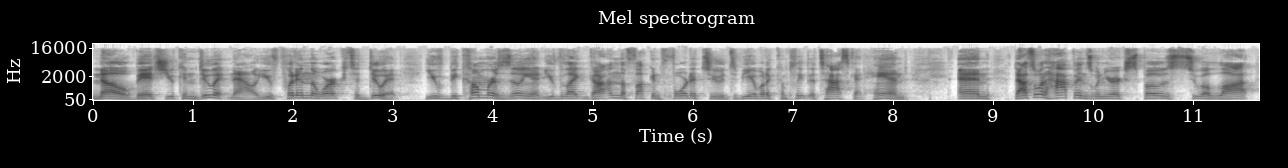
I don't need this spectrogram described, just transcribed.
No, bitch, you can do it now. You've put in the work to do it. You've become resilient. You've like gotten the fucking fortitude to be able to complete the task at hand. And that's what happens when you're exposed to a lot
